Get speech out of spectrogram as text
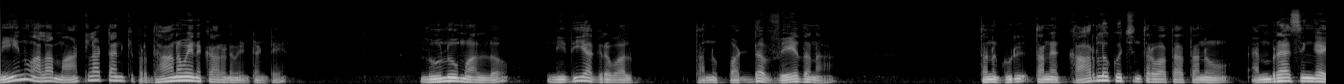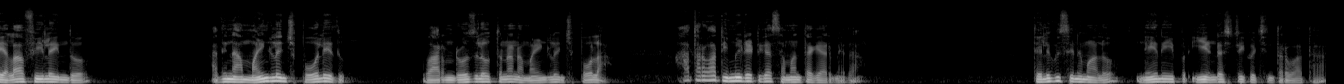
నేను అలా మాట్లాడటానికి ప్రధానమైన కారణం ఏంటంటే లూలుమాల్లో నిధి అగ్రవాల్ తను పడ్డ వేదన తన గురి తన కారులోకి వచ్చిన తర్వాత తను ఎంబ్రాసింగ్గా ఎలా ఫీల్ అయిందో అది నా మైండ్లోంచి పోలేదు. వారం రోజులు అవుతున్నా నా మైండ్లోంచి పోలా. ఆ తర్వాత ఇమీడియట్గా సమంత గారి మీద. తెలుగు సినిమాలో నేను ఈ ఈ ఇండస్ట్రీకి వచ్చిన తర్వాత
